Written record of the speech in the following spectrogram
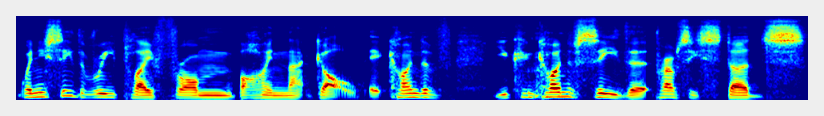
when you see the replay from behind that goal, it kind of you can kind of see that Prowsey studs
